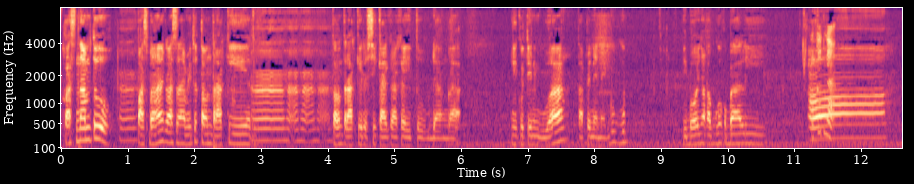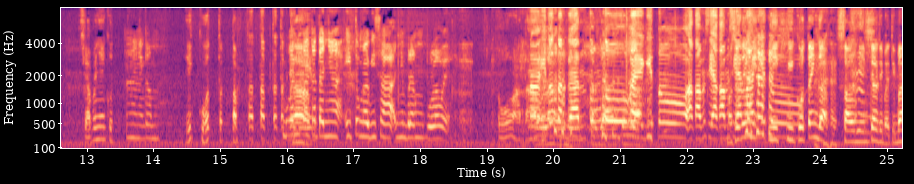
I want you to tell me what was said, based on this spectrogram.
kelas 6 tuh Hmm. pas banget kelas 6 itu tahun terakhir. Heeh. Tahun terakhir si kakek-kakek itu udah nggak ngikutin gua, tapi nenek gua, gua dibawa nyokap gua ke Bali. Ikut nggak? oh Siapa yang ikut? nenek kamu Ikut tetap. tetap tetap bukan Nah. katanya itu nggak bisa nyebrang pulau ya Oh, nah itu tergantung tuh kayak gitu akamsi akamsian maksudnya lagi ng- tuh ng- ngikutnya nggak selalu ngintil tiba-tiba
